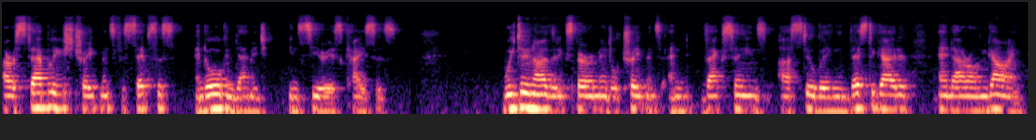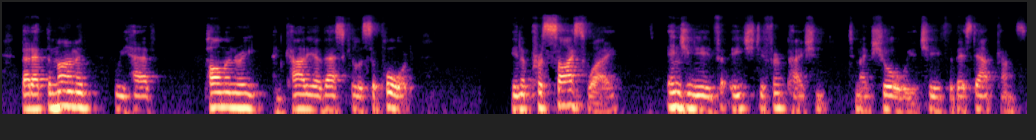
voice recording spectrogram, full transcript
are established treatments for sepsis and organ damage in serious cases. We do know that experimental treatments and vaccines are still being investigated and are ongoing. But at the moment, we have pulmonary and cardiovascular support in a precise way engineered for each different patient to make sure we achieve the best outcomes.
